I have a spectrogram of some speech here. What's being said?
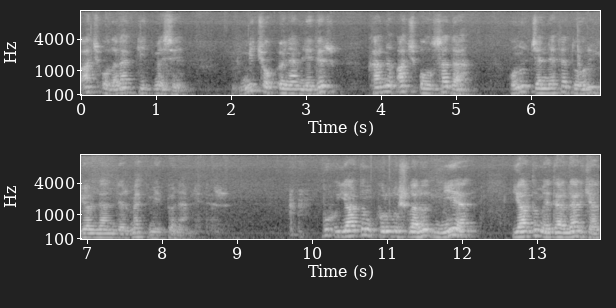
aç olarak gitmesi mi çok önemlidir? Karnı aç olsa da onu cennete doğru yönlendirmek mi önemlidir? Bu yardım kuruluşları niye yardım ederlerken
